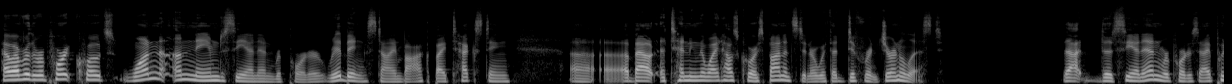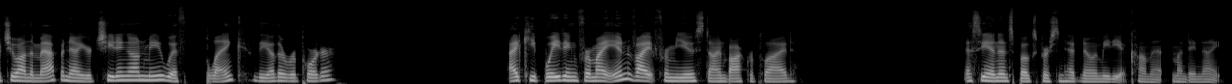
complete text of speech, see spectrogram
However, the report quotes one unnamed CNN reporter ribbing Steinbach by texting uh, about attending the White House Correspondents' Dinner with a different journalist. That the CNN reporter said, "I put you on the map, and now you're cheating on me with blank." The other reporter. I keep waiting for my invite from you, Steinbach replied. A CNN spokesperson had no immediate comment Monday night.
